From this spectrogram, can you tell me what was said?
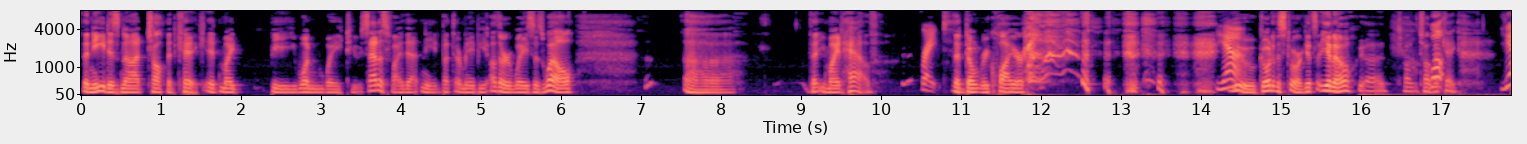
the need is not chocolate cake. It might be one way to satisfy that need, but there may be other ways as well uh, that you might have Right. that don't require Yeah. you go to the store get some, you know uh, chocolate, chocolate Well, cake Yeah,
